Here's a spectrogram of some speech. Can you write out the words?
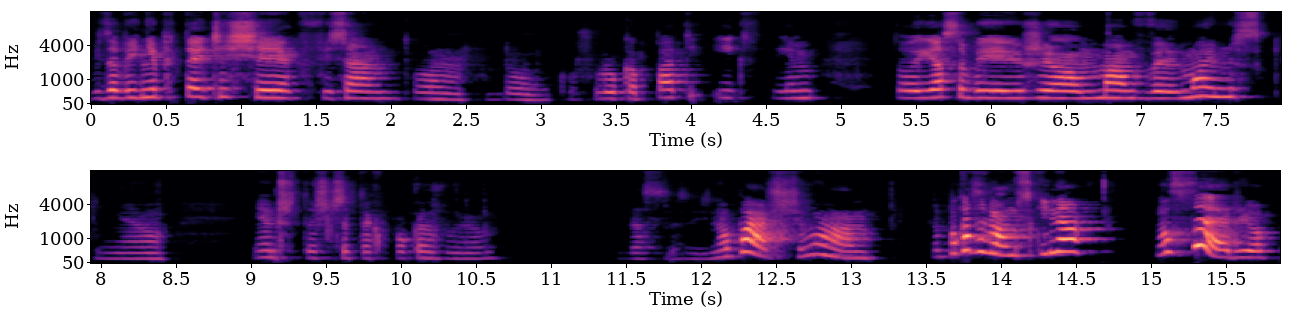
Widzowie, nie pytajcie się, jak wpisałem tą, tą koszulkę Patty X Team, to ja sobie już ją mam w moim skinie. Nie wiem, czy to jeszcze tak pokazują. No patrzcie, mam. No pokazywałam skina? No serio.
